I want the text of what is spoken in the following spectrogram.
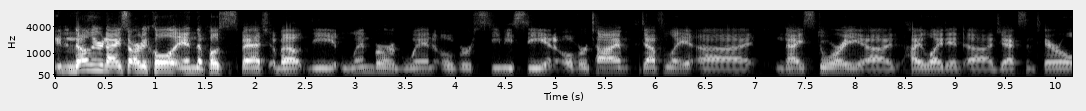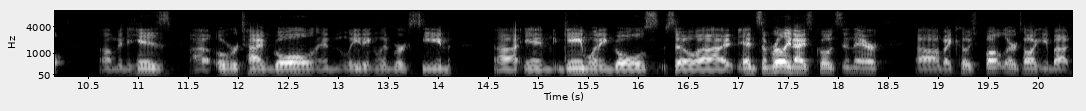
another nice article in the Post Dispatch about the Lindbergh win over CBC in overtime. Definitely a uh, nice story. Uh, highlighted uh, Jackson Terrell um, in his overtime goal and leading Lindbergh's team in game-winning goals. So had some really nice quotes in there Uh, by Coach Butler talking about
